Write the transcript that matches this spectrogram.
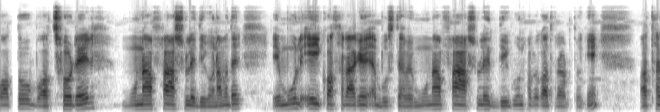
কত বছরের মুনাফা আসলে দ্বিগুণ? আমাদের এই মূল এই কথাটা আগে বুঝতে হবে, মুনাফা আসলে দ্বিগুণ হবে কথার অর্থ কি? অর্থাৎ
